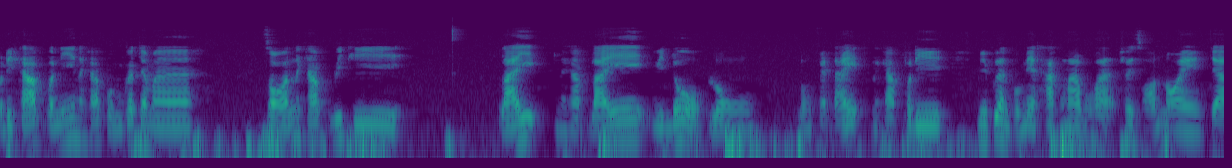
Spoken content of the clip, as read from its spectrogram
วัสดีครับ วันนี้นะครับผมก็จะมาสอนนะครับวิธีไลฟ์นะครับไลฟ์วินโดว์ลงลงแฟลชไดร์นะครับพอดีมีเพื่อนผมเนี่ยทักมาบอกว่าช่วยสอนหน่อยจะ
